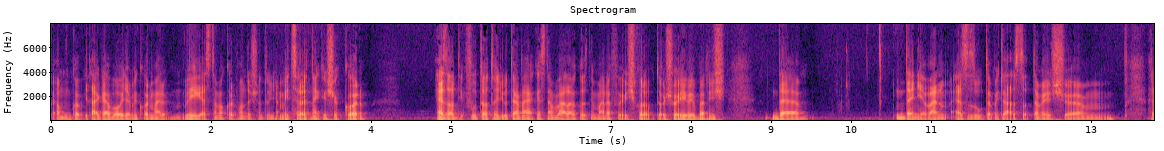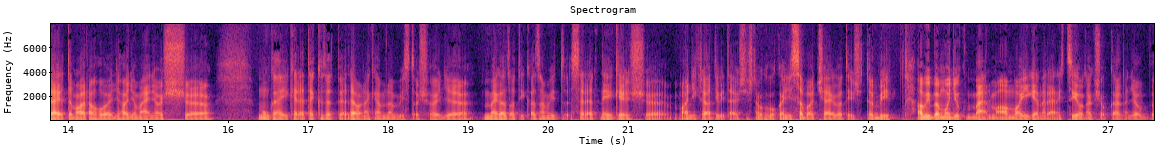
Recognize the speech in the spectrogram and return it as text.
a munkavilágába, hogy amikor már végeztem, akkor pontosan tudjam, mit szeretnék, és akkor ez addig futott, hogy utána elkezdtem vállalkozni már a főiskola utolsó évében is, de de nyilván ez az út, amit választottam, és ö, rájöttem arra, hogy hagyományos ö, munkahelyi keretek között például nekem nem biztos, hogy megadatik az, amit szeretnék, és annyi kreativitást, és nem kapok annyi szabadságot, és a többi. Amiben mondjuk már a mai generációnak sokkal nagyobb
